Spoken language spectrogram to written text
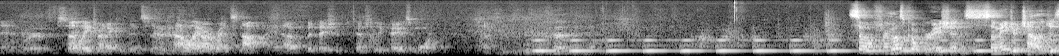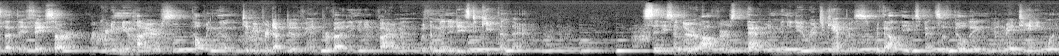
And we're subtly trying to convince them not only our rents not high enough, but they should potentially pay us more. So, for most corporations, some major challenges that they face are recruiting new hires, helping them to be productive, and providing an environment with amenities to keep them there. City Center offers that amenity-rich campus without the expense of building and maintaining one.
